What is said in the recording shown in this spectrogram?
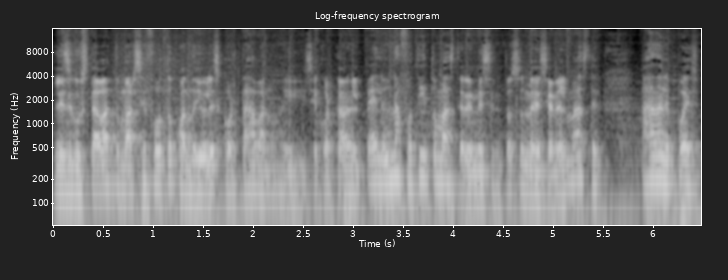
les gustaba tomarse foto cuando yo les cortaba, ¿no? Y se cortaban el pelo, una fotito máster, en ese entonces me decían el máster, ándale pues.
